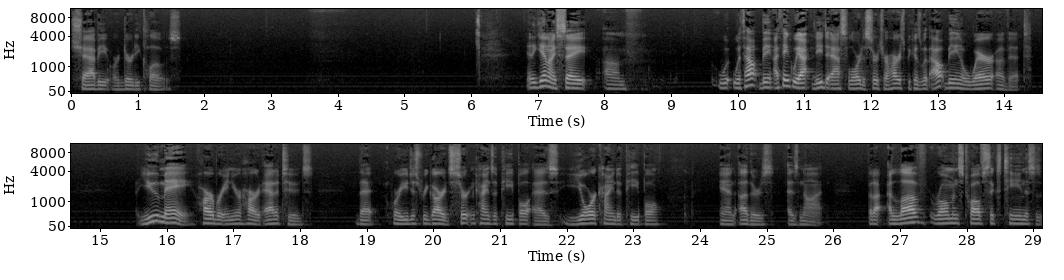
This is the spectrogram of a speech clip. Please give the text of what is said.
shabby or dirty clothes. And again, I say, um, w- without being, I think we need to ask the Lord to search our hearts because without being aware of it, you may harbor in your heart attitudes that where you just regard certain kinds of people as your kind of people and others as not. But I, I love Romans 12, 16. This is,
